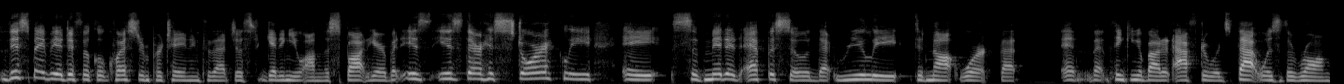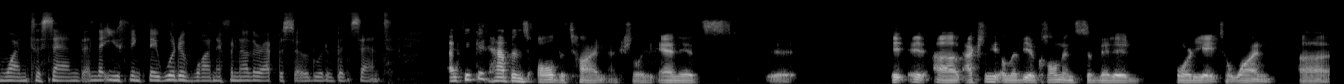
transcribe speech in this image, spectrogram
This may be a difficult question pertaining to that just getting you on the spot here but is is there historically a submitted episode that really did not work that and that thinking about it afterwards that was the wrong one to send and that you think they would have won if another episode would have been sent I think it happens all the time, actually, and it's it. It, it uh, actually Olivia Colman submitted forty-eight to one, uh,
